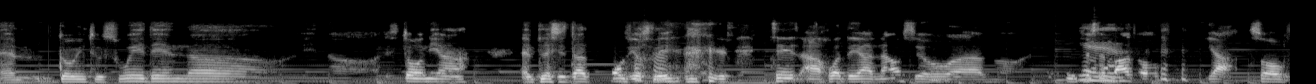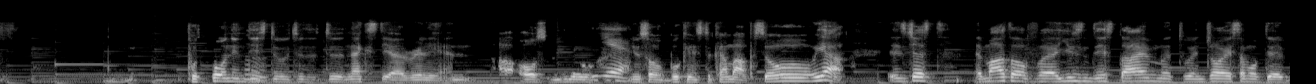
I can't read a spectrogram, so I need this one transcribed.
um, going to Sweden, uh, in uh, Estonia, and places that obviously uh-huh. things are what they are now. So um, it's yeah. just a matter of yeah, so postponing this hmm. to to to the next year really, and also new yeah. new sort of bookings to come up. So yeah, it's just a matter of uh, using this time to enjoy some of the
